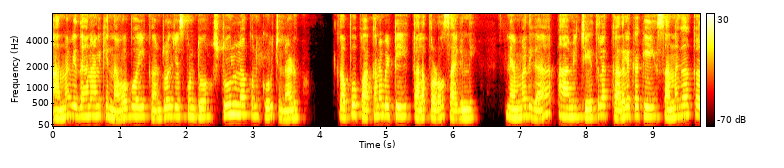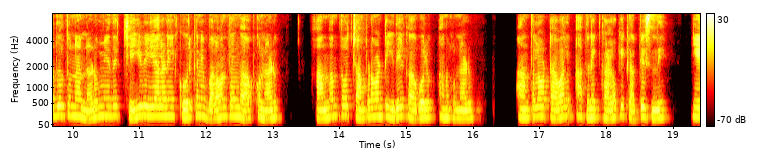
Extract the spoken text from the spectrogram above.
అన్న విధానానికి నవ్వబోయి కంట్రోల్ చేసుకుంటూ స్టూలు లాక్కుని కూర్చున్నాడు. కప్పు పక్కన పెట్టి తల తొడవసాగింది. నెమ్మదిగా ఆమె చేతుల కదలికకి సన్నగా కదులుతున్న నడుము మీద చెయ్యి వేయాలనే కోరికని బలవంతంగా ఆపుకున్నాడు. అందంతో చంపడం అంటే ఇదే కాబోలు అనుకున్నాడు. అంతలో టవల్ అతని కళ్ళకి కప్పేసింది. ఏ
